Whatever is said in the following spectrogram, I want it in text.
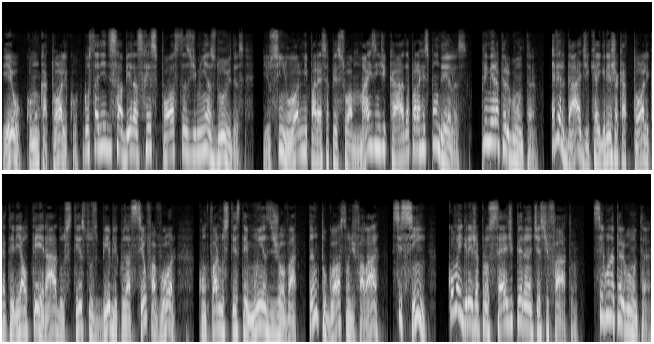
Eu, como um católico, gostaria de saber as respostas de minhas dúvidas, e o senhor me parece a pessoa mais indicada para respondê-las. Primeira pergunta: é verdade que a Igreja Católica teria alterado os textos bíblicos a seu favor, conforme os testemunhas de Jeová tanto gostam de falar? Se sim, como a Igreja procede perante este fato? Segunda pergunta:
